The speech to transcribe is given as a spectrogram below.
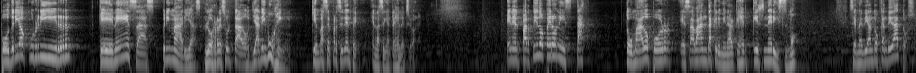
podría ocurrir que en esas primarias los resultados ya dibujen quién va a ser presidente en las siguientes elecciones. En el partido peronista, tomado por esa banda criminal que es el kirchnerismo, se medían dos candidatos.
